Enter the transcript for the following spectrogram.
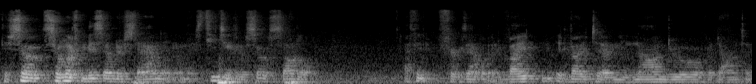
there's so so much misunderstanding, and these teachings are so subtle. I think, for example, Advaita, Advaita I mean non-dual Vedanta,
